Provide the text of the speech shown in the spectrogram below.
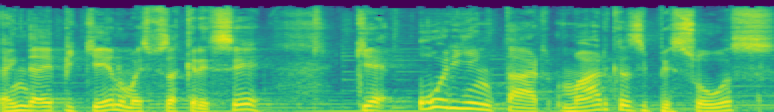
ainda é pequeno, mas precisa crescer, que é orientar marcas e pessoas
